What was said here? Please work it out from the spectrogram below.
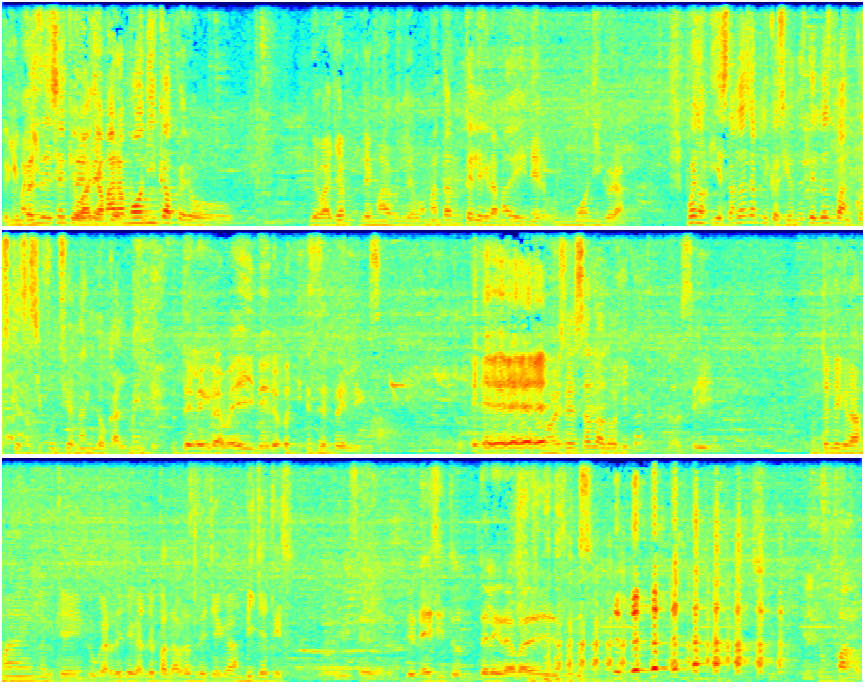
que imagínese es que va a llamar a. Mónica, pero le va, a, le, le va a mandar un telegrama de dinero, un MoneyGram. Bueno, y están las aplicaciones de los bancos que esas sí funcionan localmente. Un telegrama de dinero, dice Félix. ¿No es esa la lógica? No sé. Un telegrama en el que en lugar de llegarle palabras le llegan billetes. Yo necesito un telegrama de esos. Tiene un fajo.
